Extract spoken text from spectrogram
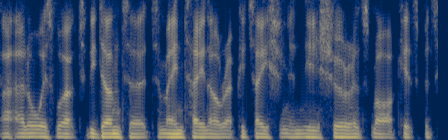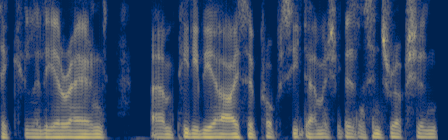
uh, and always work to be done to, to maintain our reputation in the insurance markets, particularly around um, PDBI, so property damage and business interruption,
